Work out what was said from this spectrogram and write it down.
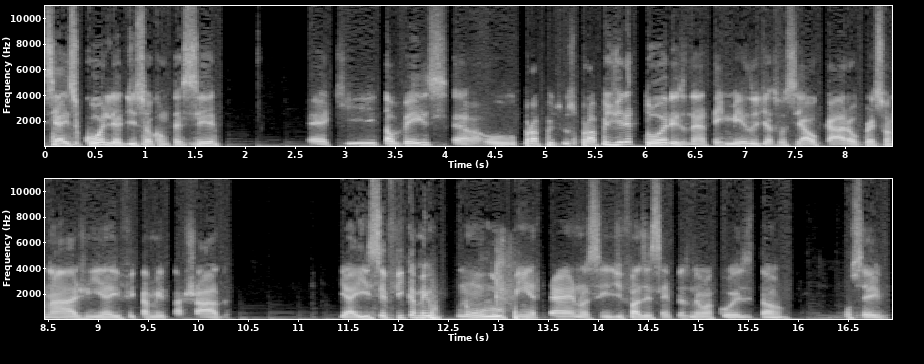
se a escolha disso acontecer é que talvez é, próprio- os próprios diretores, né, têm medo de associar o cara ao personagem e aí fica meio taxado. E aí você fica meio num looping eterno, assim, de fazer sempre as mesmas coisas e tal. Não sei.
